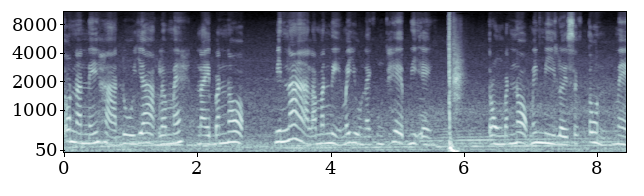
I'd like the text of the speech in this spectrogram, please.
ต้นอันนี้หาดูยากแล้วไหมในบ้านนอกมีหน้าแล้วมันหนีไม่อยู่ในกรุงเทพนี่เอง ตรงบ้านนอกไม่มีเลยสักต้นแม่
